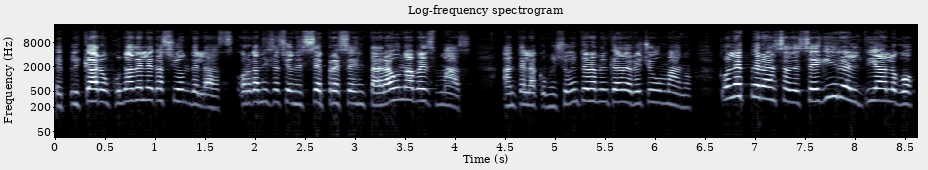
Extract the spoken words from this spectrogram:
explicaron que una delegación de las organizaciones se presentará una vez más ante la Comisión Interamericana de Derechos Humanos con la esperanza de seguir el diálogo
